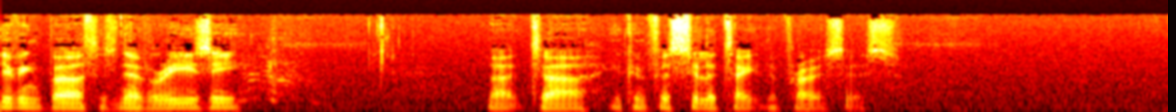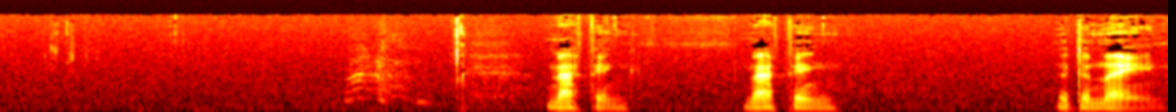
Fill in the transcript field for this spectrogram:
Giving birth is never easy, but uh, you can facilitate the process. Mapping, mapping the domain.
